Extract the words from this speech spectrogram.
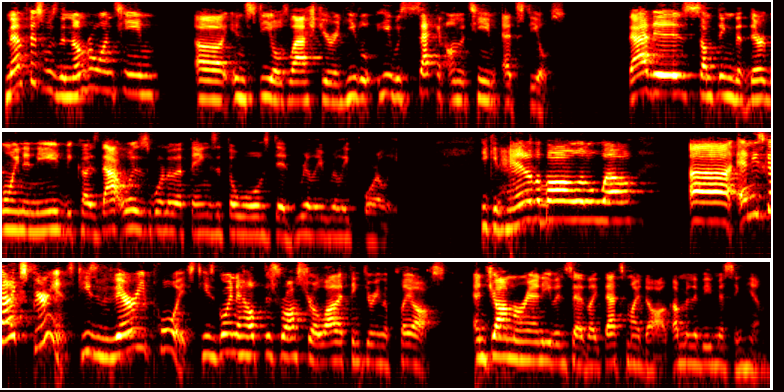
Memphis was the number one team uh, in steals last year, and he he was second on the team at steals. That is something that they're going to need because that was one of the things that the Wolves did really, really poorly. He can handle the ball a little well. Uh, and he's got experience. He's very poised. He's going to help this roster a lot, I think, during the playoffs. And Ja Morant even said, like, that's my dog. I'm going to be missing him.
